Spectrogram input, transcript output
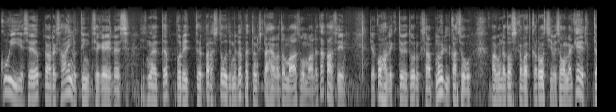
kui see õpe oleks ainult inglise keeles, siis need õppurid pärast stuudiumi lõpetamist lähevad oma asumaale tagasi ja kohalik tööturg saab null kasu. aga kui nad oskavad ka rootsi või soome keelt,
